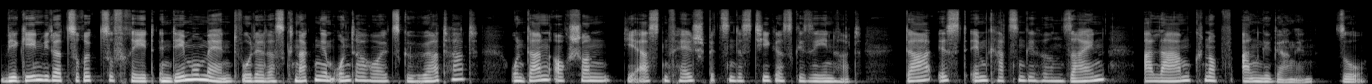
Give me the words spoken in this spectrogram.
wir gehen wieder zurück zu Fred. In dem Moment, wo der das Knacken im Unterholz gehört hat und dann auch schon die ersten Fellspitzen des Tigers gesehen hat, da ist im Katzengehirn sein Alarmknopf angegangen. So.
